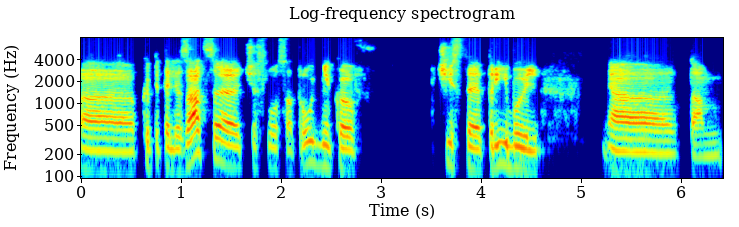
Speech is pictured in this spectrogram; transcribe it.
э, капитализация, число сотрудников, чистая прибыль, э, там,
